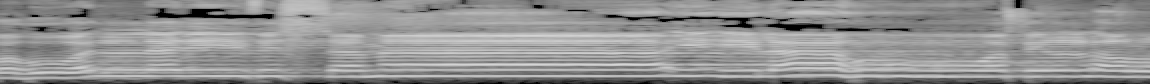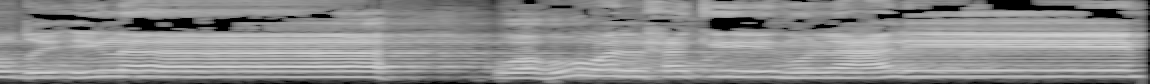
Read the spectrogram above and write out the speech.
وهو الذي في السماء إله وفي الأرض إله وهو الحكيم العليم.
